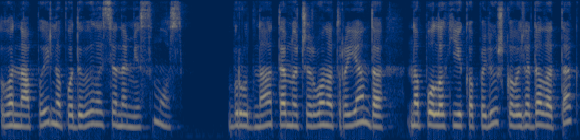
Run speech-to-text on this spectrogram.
Вона пильно подивилася на міс Мос. Брудна, темно-червона троянда на полах її капелюшка виглядала так,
